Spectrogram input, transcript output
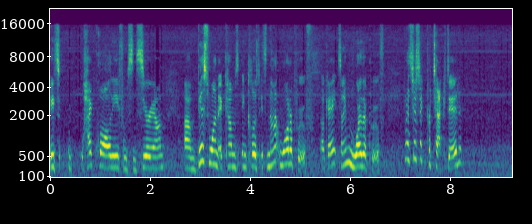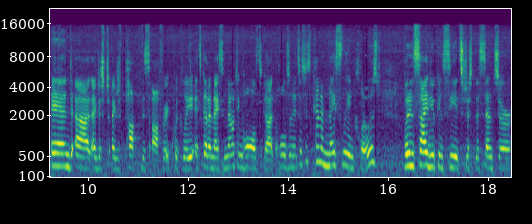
It's high quality from Sensirion. Um, this one, it comes enclosed. It's not waterproof, okay? It's not even weatherproof, but it's just like protected. And uh, I just I just popped this off very quickly. It's got a nice mounting hole. It's got holes in it. So it's just kind of nicely enclosed. But inside you can see it's just the sensor,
